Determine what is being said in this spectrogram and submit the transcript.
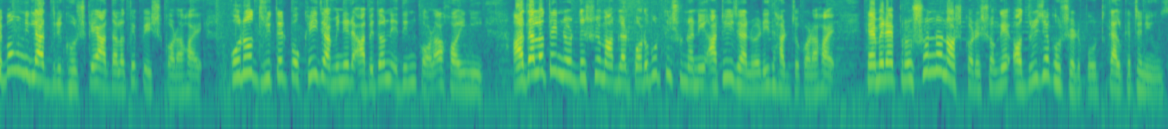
এবং নীলাদ্রি ঘোষকে আদালতে পেশ করা হয়। কোনো ধৃতের পক্ষেই জামিনের আবেদন এদিন করা হয়নি। আদালতের নির্দেশে মামলার পরবর্তী শুনানি আটই জানুয়ারি ধার্য করা হয়। ক্যামেরায় প্রসন্ন নস্করের সঙ্গে অদ্রিজা ঘোষের রিপোর্ট, ক্যালকাটা নিউজ।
